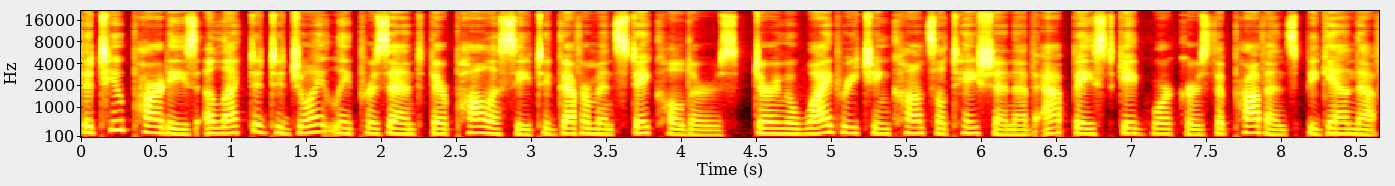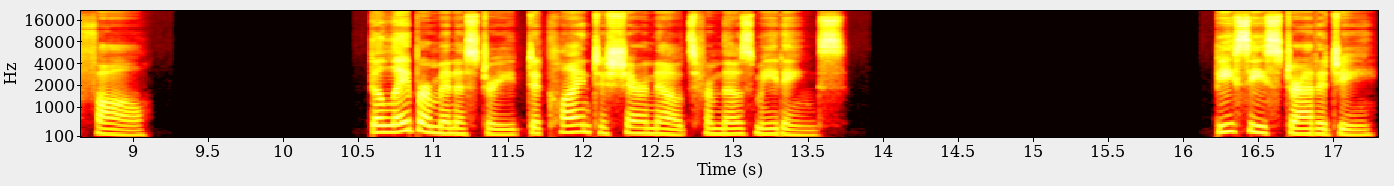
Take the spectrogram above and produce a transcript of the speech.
the two parties elected to jointly present their policy to government stakeholders during a wide reaching consultation of app based gig workers the province began that fall. The Labour Ministry declined to share notes from those meetings. BC Strategy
